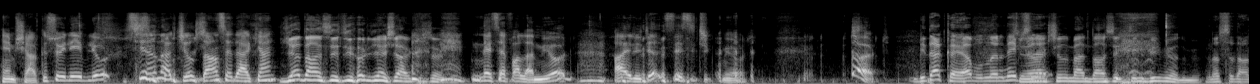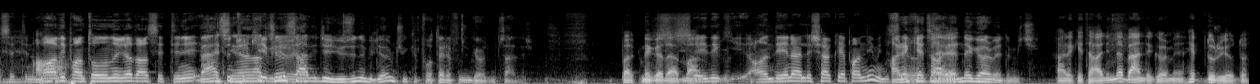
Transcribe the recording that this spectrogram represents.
hem şarkı söyleyebiliyor. Sinan Akçıl dans ederken Ya dans ediyor ya şarkı söylüyor. nesef alamıyor. Ayrıca sesi çıkmıyor. 4. Bir dakika ya bunların Sinan hepsine Akçıl'ın ben dans ettiğini bilmiyordum. ya. nasıl dans ettiğini, mavi pantolonuyla dans ettiğini Ben bütün Sinan Akçıl'ın biliyor ya. sadece yüzünü biliyorum çünkü fotoğrafını gördüm sadece. Bak ne kadar mantıklı. Şeydeki Hande Yener'le şarkı yapan değil miydi? Sinan Hareket halinde görmedim hiç. Hareket halinde ben de görmedim. Hep duruyordu.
